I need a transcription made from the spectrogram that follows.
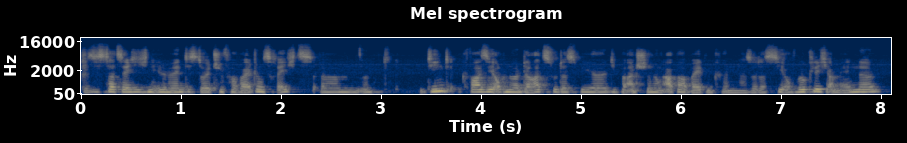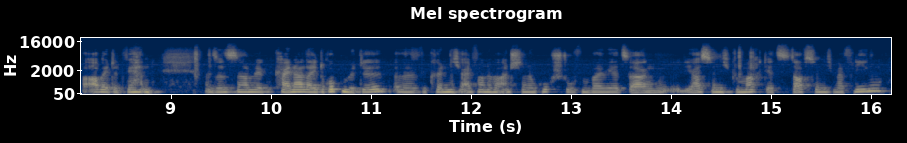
Das ist tatsächlich ein Element des deutschen Verwaltungsrechts ähm, und dient quasi auch nur dazu, dass wir die Beanstandung abarbeiten können. Also dass sie auch wirklich am Ende bearbeitet werden. Ansonsten haben wir keinerlei Druckmittel. Äh, wir können nicht einfach eine Beanstandung hochstufen, weil wir jetzt sagen, die hast du nicht gemacht, jetzt darfst du nicht mehr fliegen,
